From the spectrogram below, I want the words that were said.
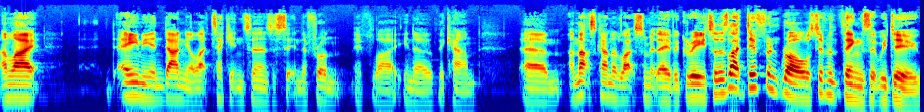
and like Amy and Daniel like take it in turns to sit in the front if like you know they can. Um, and that's kind of like something they've agreed. So there's like different roles, different things that we do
